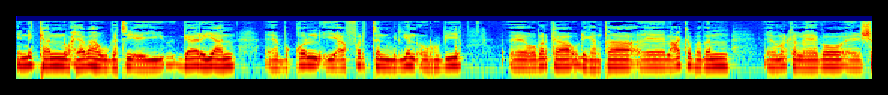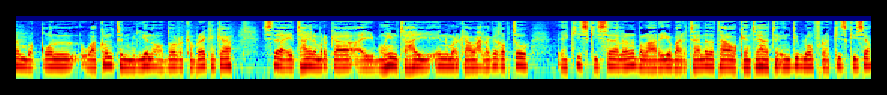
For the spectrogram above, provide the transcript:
in ninkan waxyaabaha uu gatay ay gaarayaan boqol iyo afartan milyan oo rubi oo markaa u dhiganta lacag ka badan marka la eego shan boqol waa konton milyan oo doolarka mareykanka sida ay tahayna markaa ay muhiim tahay in markaa wax laga qabto kiiskiisa lana ballaariyo baaritaanada taa oo keentay haatan in dib loo furo kiiskiisa.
